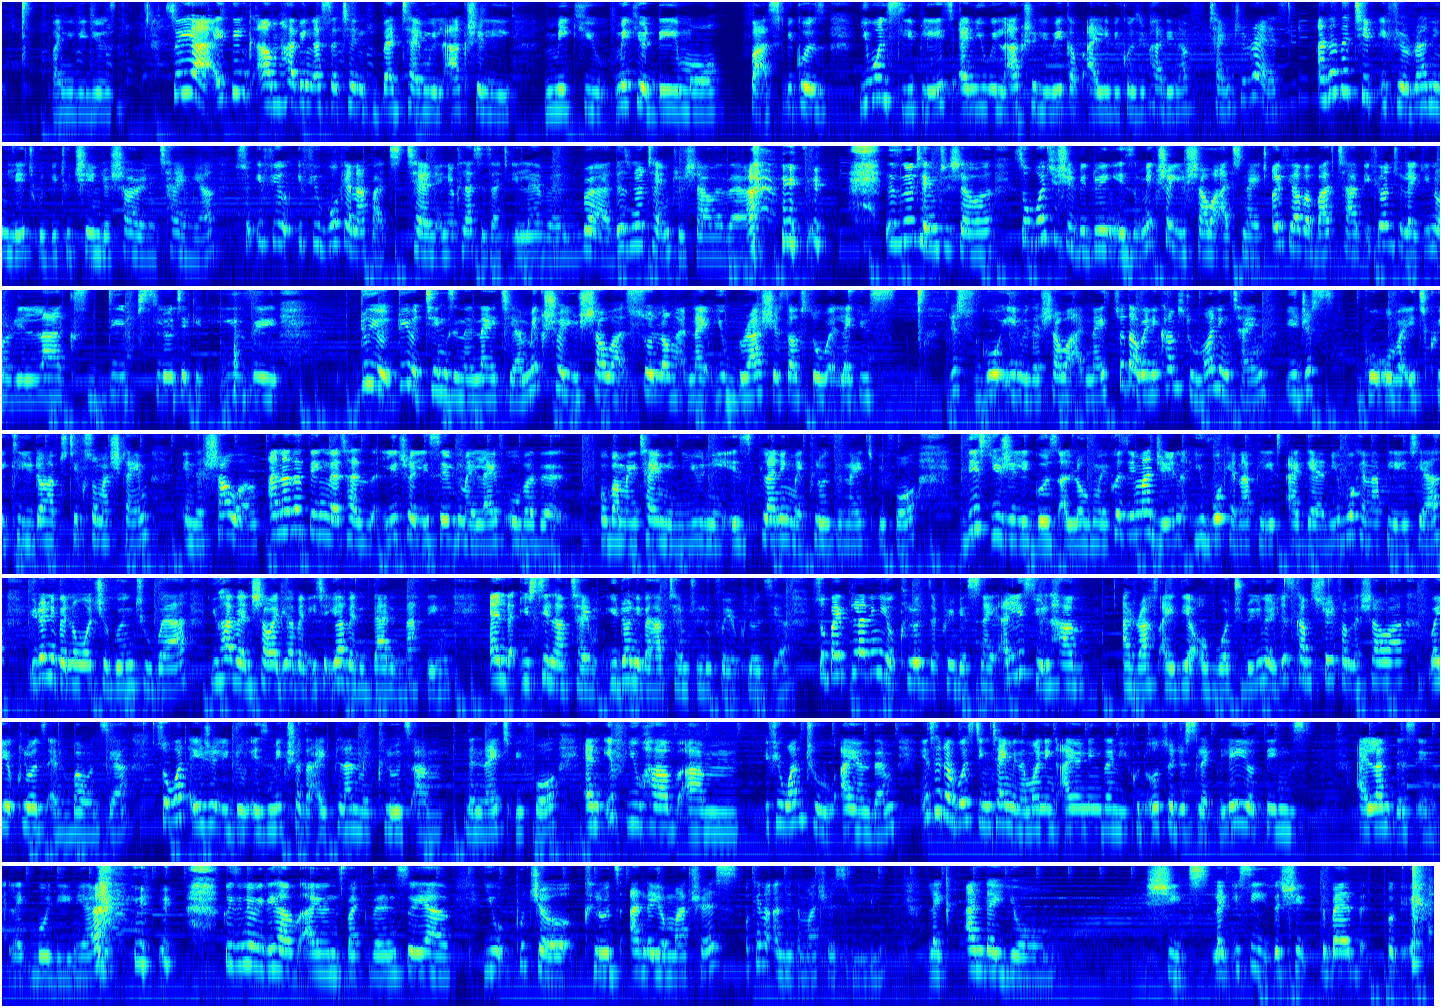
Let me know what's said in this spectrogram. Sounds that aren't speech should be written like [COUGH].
funny videos. So yeah I think um, having a certain bedtime will actually make you make your day more fast because you won't sleep late and you will actually wake up early because you've had enough time to rest. Another tip if you're running late would be to change your showering time yeah? So if you if you've woken up at 10 and your class is at 11 bruh there's no time to shower there [LAUGHS] [LAUGHS] there's no time to shower. So what you should be doing is make sure you shower at night or if you have a bathtub if you want to like you know relax deep slow take it easy do your do your things in the night yeah? Make sure you shower so long at night. You brush yourself so well like you just go in with a shower at night so that when it comes to morning time you just go over it quickly. You don't have to take so much time in the shower. Another thing that has literally saved my life over the over my time in uni is planning my clothes the night before. This usually goes a long way because imagine you've woken up late again. You've woken up late yeah? You don't even know what you're going to wear. You haven't showered you haven't eaten you haven't done nothing. And you still have time. You don't even have time to look for your clothes yeah? So by planning your clothes the previous night at least you'll have a rough idea of what to do. You know you just come straight from the shower wear your clothes and bounce yeah? So what i usually do is make sure that i plan my clothes um the night before. And if you have um if you want to iron them instead of wasting time in the morning ironing them you could also just like lay your things. I learned this in like boarding, yeah, [LAUGHS] because you know we didn't have irons back then. So yeah, you put your clothes under your mattress. Okay, not under the mattress really, like under your sheet like you see the sheet the bed okay. [LAUGHS]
